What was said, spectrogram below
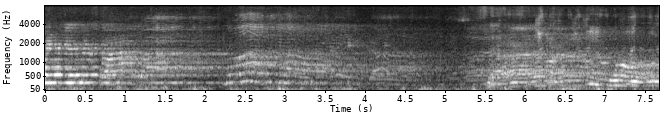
Thank you. 我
